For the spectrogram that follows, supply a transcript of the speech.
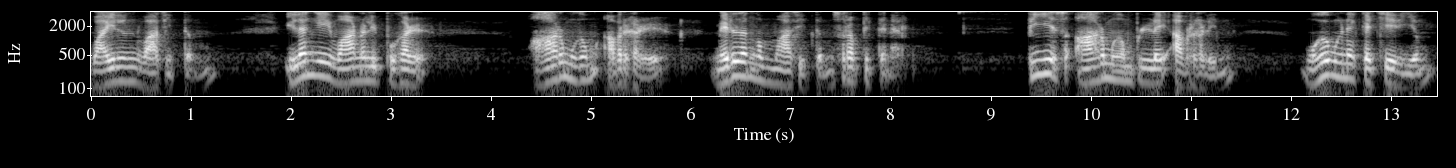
வயலின் வாசித்தும் இலங்கை வானொலி புகழ் ஆறுமுகம் அவர்கள் மிருதங்கம் வாசித்தும் சிறப்பித்தனர். பி. எஸ். ஆறுமுகம் பிள்ளை அவர்களின் முகவினை கச்சேரியும்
